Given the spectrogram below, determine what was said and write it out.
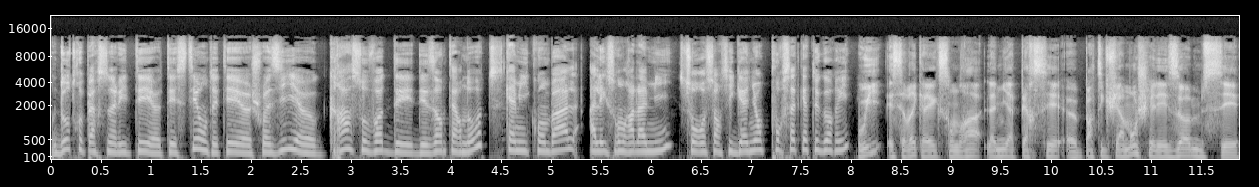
D'autres personnalités euh, testées ont été choisies grâce au vote des, internautes. Camille Combal, Alexandra Lamy sont ressortis gagnants pour cette catégorie. Oui, et c'est vrai qu'Alexandra Lamy a percé particulièrement chez les hommes. C'est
